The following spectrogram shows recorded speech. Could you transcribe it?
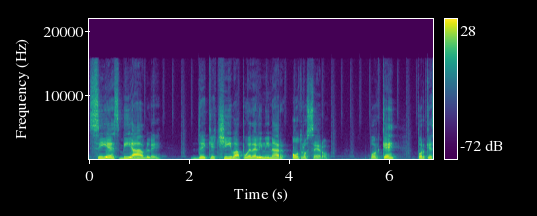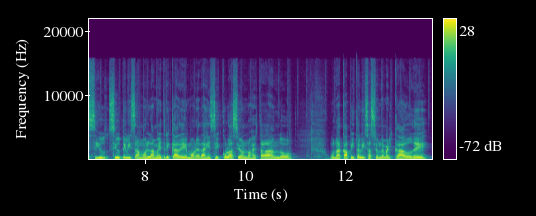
si es viable de que Chiva pueda eliminar otro cero. ¿Por qué? Porque si, utilizamos la métrica de monedas en circulación, nos está dando una capitalización de mercado de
